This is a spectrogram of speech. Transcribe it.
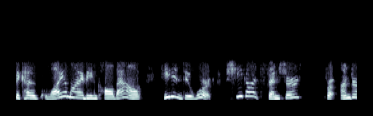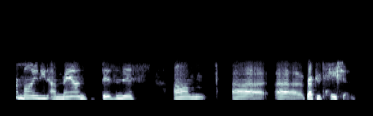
because why am I being called out? He didn't do work. She got censured for undermining a man's business um, uh, uh, reputation.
